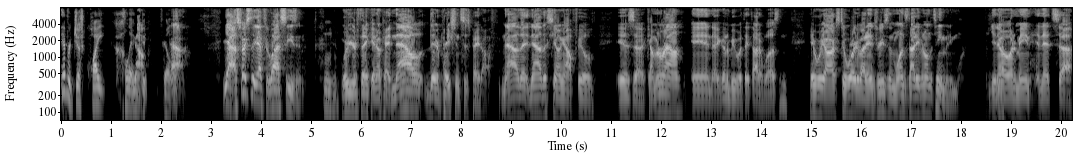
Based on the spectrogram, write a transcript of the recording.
never just quite clicked. No. yeah. Like. Yeah, especially after last season. Mm-hmm. Where you're thinking, okay, now their patience is paid off. Now that now this young outfield is uh, coming around and uh, going to be what they thought it was, and here we are, still worried about injuries, and one's not even on the team anymore. You know yeah. what I mean? And it's uh,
